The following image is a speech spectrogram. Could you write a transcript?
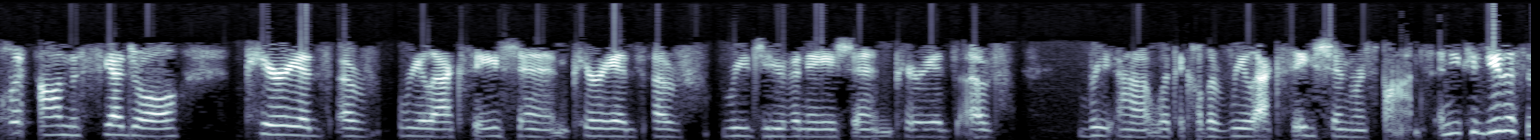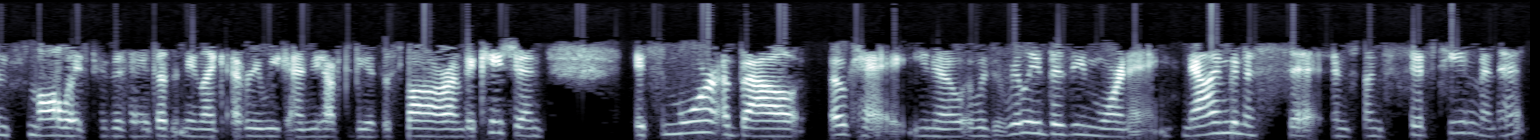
put on the schedule periods of relaxation, periods of rejuvenation, periods of re, uh, what they call the relaxation response. And you can do this in small ways through the day. It doesn't mean like every weekend you have to be at the spa or on vacation. It's more about, okay, you know, it was a really busy morning. Now I'm going to sit and spend 15 minutes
